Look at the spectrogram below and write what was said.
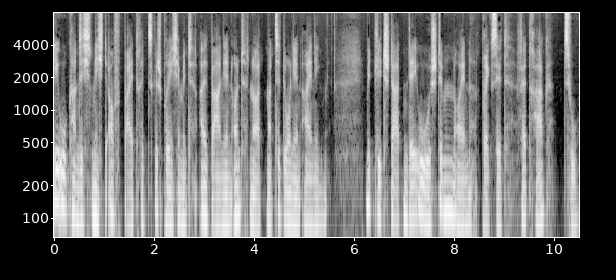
EU kann sich nicht auf Beitrittsgespräche mit Albanien und Nordmazedonien einigen. Mitgliedstaaten der EU stimmen neuen Brexit-Vertrag zu.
